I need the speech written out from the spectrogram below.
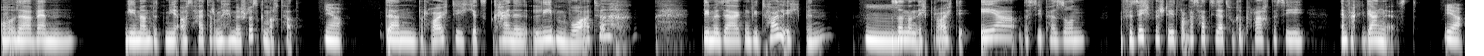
Oder wenn jemand mit mir aus heiterem Himmel Schluss gemacht hat. Ja dann bräuchte ich jetzt keine lieben Worte, die mir sagen, wie toll ich bin, hm. sondern ich bräuchte eher, dass die Person für sich versteht, was hat sie dazu gebracht, dass sie einfach gegangen ist. Ja,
